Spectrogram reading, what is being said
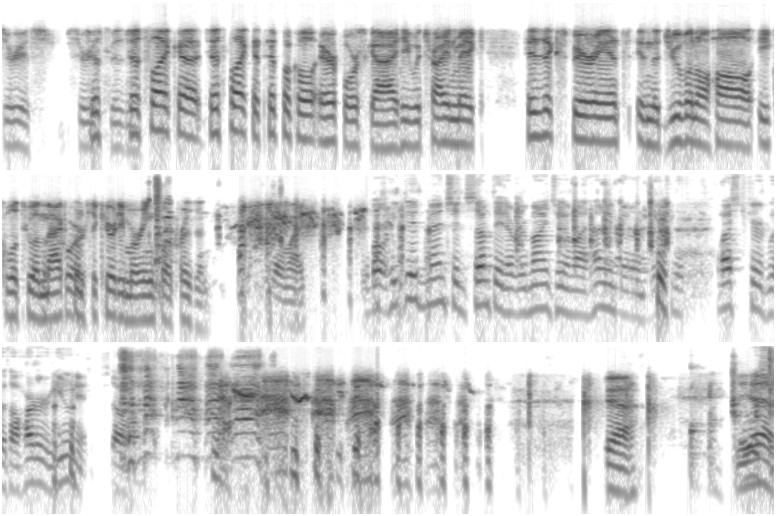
serious, serious Just, business. just like a just like a typical Air Force guy, he would try and make his experience in the juvenile hall equal to a maximum course. security Marine Corps prison. So, Mike. Well, he did mention something that reminds me of my honeymoon, which was sequestered with a harder unit. So yeah. It Yes.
